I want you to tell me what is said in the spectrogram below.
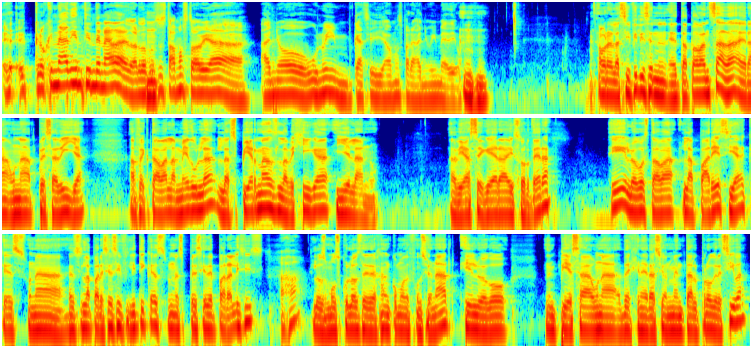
Eh, eh, creo que nadie entiende nada, Eduardo. Por eso estamos todavía año uno y casi llevamos para año y medio. Ahora, la sífilis en etapa avanzada era una pesadilla. Afectaba la médula, las piernas, la vejiga y el ano. Había ceguera y sordera. Y luego estaba la paresia, que es una, es la paresia sifilítica, es una especie de parálisis. Ajá. Los músculos te dejan como de funcionar y luego empieza una degeneración mental progresiva.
